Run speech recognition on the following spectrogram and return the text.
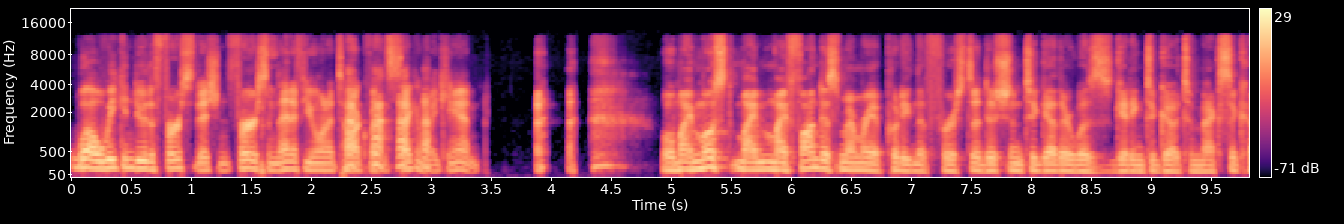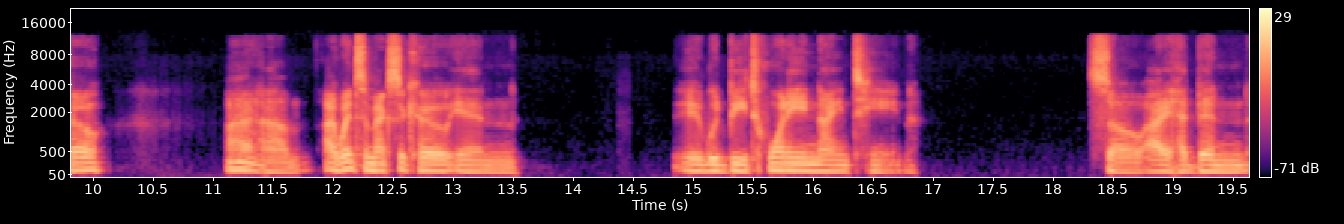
Well, we can do the first edition first, and then if you want to talk about the second, we can. Well, my most my my fondest memory of putting the first edition together was getting to go to Mexico. Mm. I um I went to Mexico in it would be 2019. So I had been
